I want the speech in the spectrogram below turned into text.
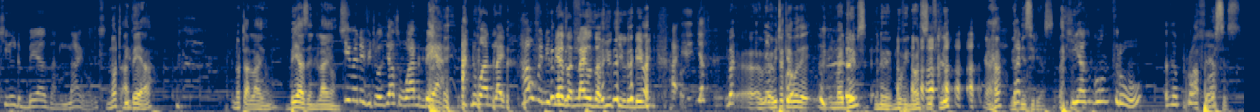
killed bears and lions. Not a bear, not a lion. Bears and lions. Even if it was just one bear and one lion, how many bears and lions have you killed, David? I, just, but Uh, the are we talking about the, in, in my dreams? Anyway, moving on swiftly. Uh-huh. We But- have been serious. he has gone through the process process.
